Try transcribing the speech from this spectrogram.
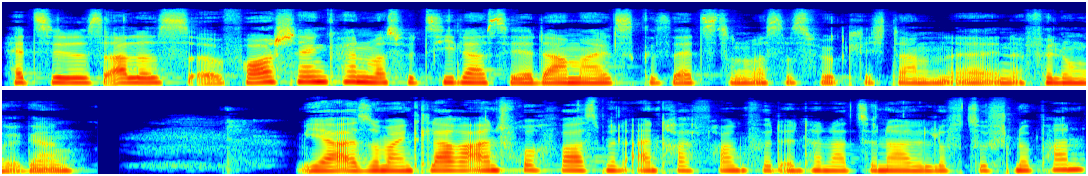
Hättest du dir das alles äh, vorstellen können? Was für Ziele hast du dir damals gesetzt und was ist wirklich dann äh, in Erfüllung gegangen? Ja, also mein klarer Anspruch war es, mit Eintracht Frankfurt internationale Luft zu schnuppern.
